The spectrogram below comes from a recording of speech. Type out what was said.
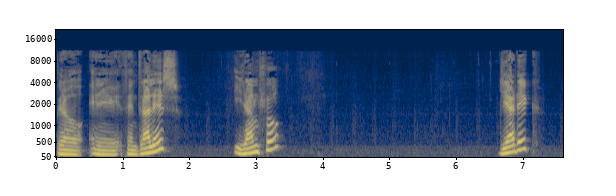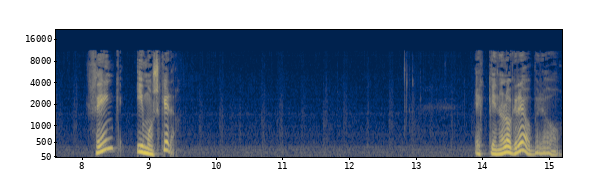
Pero eh, centrales, Iranzo, Yarek, Zenk y Mosquera. Es que no lo creo, pero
